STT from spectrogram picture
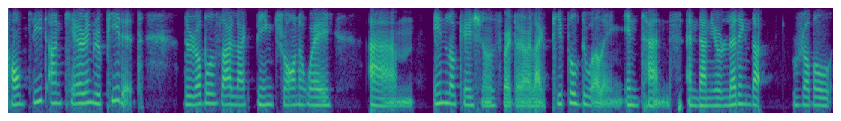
complete uncaring repeated. The rubbles are like being thrown away um, in locations where there are like people dwelling in tents, and then you're letting that rubble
